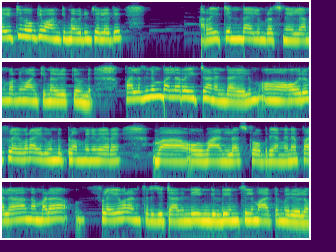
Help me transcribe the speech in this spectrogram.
റേറ്റ് നോക്കി വാങ്ങിക്കുന്നവരും ചിലർ റേറ്റ് എന്തായാലും പ്രശ്നമില്ല എന്ന് പറഞ്ഞ് വാങ്ങിക്കുന്നവരൊക്കെ ഉണ്ട്. പലതിനും പല റേറ്റ് ആണ് എന്തായാലും. ഓരോ ഫ്ലേവർ ആയതുകൊണ്ട് പ്ലമ്മിന് വേറെ വാനില സ്ട്രോബെറി അങ്ങനെ പല നമ്മുടെ ഫ്ലേവർ അനുസരിച്ചിട്ട് അതിന്റെ ഇൻഗ്രീഡിയൻസിൽ മാറ്റം വരുമല്ലോ.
